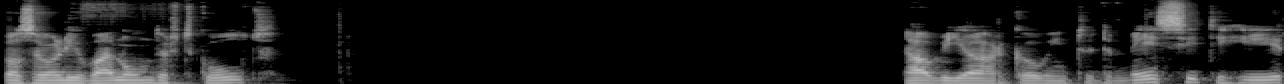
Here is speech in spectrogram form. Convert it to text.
It was only 100 gold. Now we are going to the main city here.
